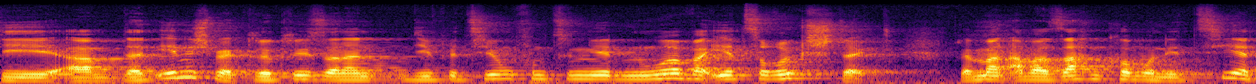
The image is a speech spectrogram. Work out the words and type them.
die ähm, dann seid ihr nicht mehr glücklich, sondern die Beziehung funktioniert nur, weil ihr zurücksteckt. Wenn man aber Sachen kommuniziert,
